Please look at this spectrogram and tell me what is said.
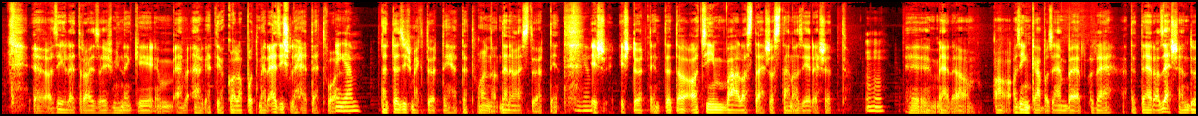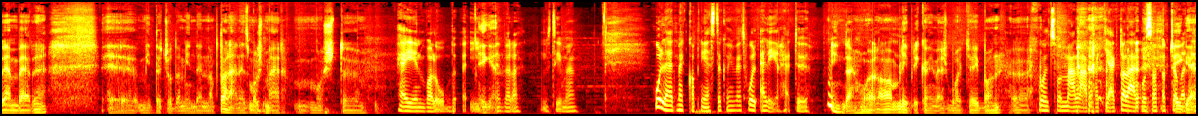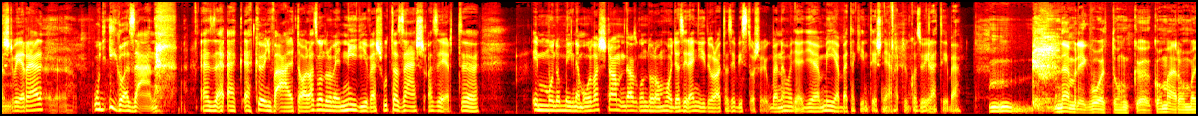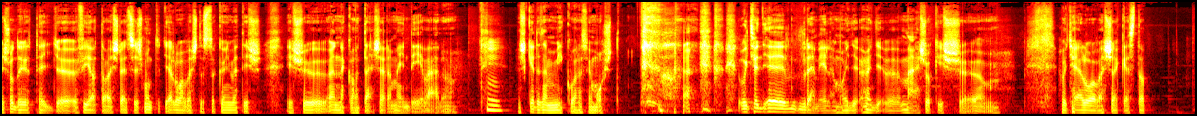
az életrajza, és mindenki elgeti a kalapot, mert ez is lehetett volna. Igen. Tehát ez is megtörténhetett volna, de nem ez történt. Igen. És, és történt. Tehát a, a cím választás aztán azért esett uh-huh. erre a, a, az inkább az emberre, tehát erre az esendő emberre, mint a csoda minden nap. Talán ez most már most helyén valóbb így Igen. ebben a címmel. Hol lehet megkapni ezt a könyvet? Hol elérhető? Mindenhol, a Libri könyvesboltjaiban. Holcon már láthatják, találkozhatnak Csaba Igen. testvérrel. Úgy igazán ez e, e könyv által. Azt gondolom, egy négy éves utazás azért én mondom, még nem olvastam, de azt gondolom, hogy azért ennyi idő alatt azért biztos vagyok benne, hogy egy mélyebb betekintést nyerhetünk az ő életébe. Nemrég voltunk Komáromban, és oda jött egy fiatal srác, és mondta, hogy elolvast ezt a könyvet, és, és ő ennek a hatására megy Dévára. Hm. És kérdezem, mikor? Azt mondja, most. Úgyhogy remélem, hogy, hogy mások is, hogyha elolvassák ezt a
